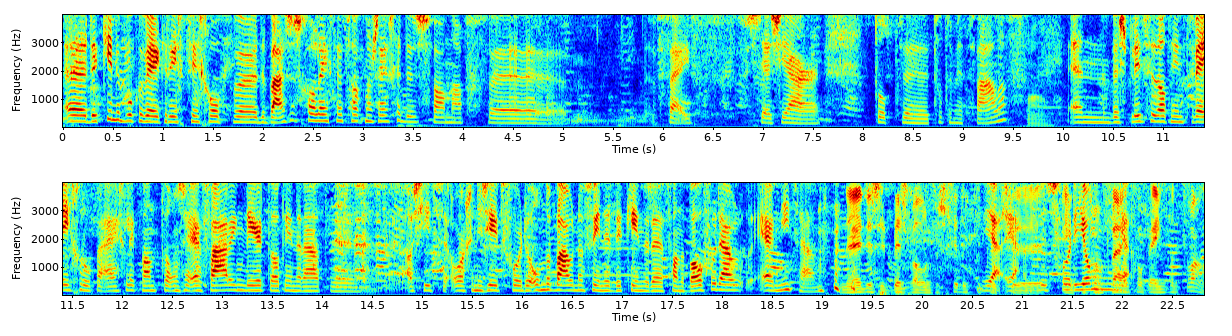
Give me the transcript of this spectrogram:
Eh, de kinderboekenweek richt zich op eh, de basisschoolleeftijd, zal ik maar zeggen. Dus vanaf eh, vijf, zes jaar tot, eh, tot en met twaalf. En we splitsen dat in twee groepen eigenlijk. Want onze ervaring leert dat inderdaad, eh, als je iets organiseert voor de onderbouw, dan vinden de kinderen van de bovenbouw er niets aan. Nee, er zit best wel een verschilletje Ja, tussen. ja, eh, dus voor de eentje van jongen, vijf ja. of één van twaalf.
